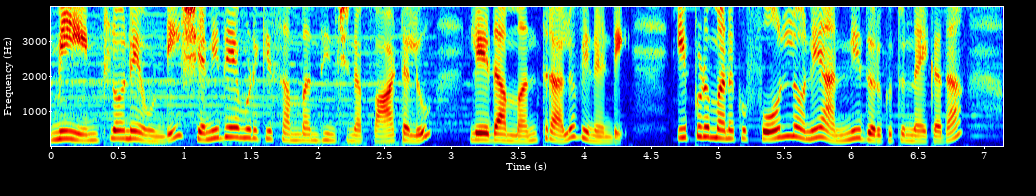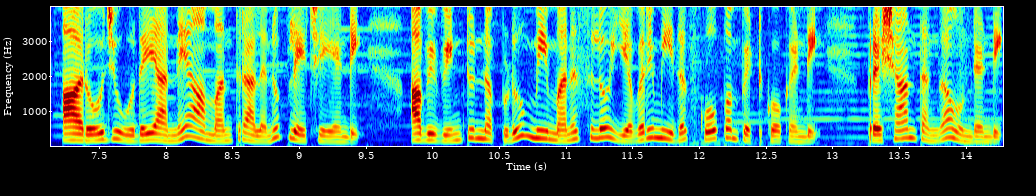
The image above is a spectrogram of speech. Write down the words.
మీ ఇంట్లోనే ఉండి శనిదేవుడికి సంబంధించిన పాటలు లేదా మంత్రాలు వినండి. ఇప్పుడు మనకు ఫోన్లోనే అన్నీ దొరుకుతున్నాయి కదా. ఆ రోజు ఉదయాన్నే ఆ మంత్రాలను ప్లే చేయండి. అవి వింటున్నప్పుడు మీ మనసులో ఎవరి మీద కోపం పెట్టుకోకండి. ప్రశాంతంగా ఉండండి.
